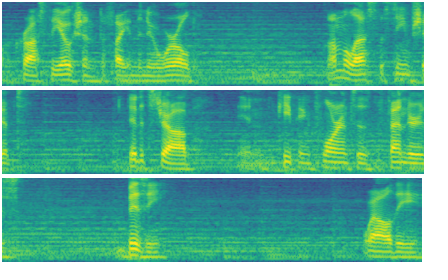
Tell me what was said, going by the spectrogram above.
or across the ocean to fight in the New World. Nonetheless, the steamship did its job in keeping Florence's defenders busy, while the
